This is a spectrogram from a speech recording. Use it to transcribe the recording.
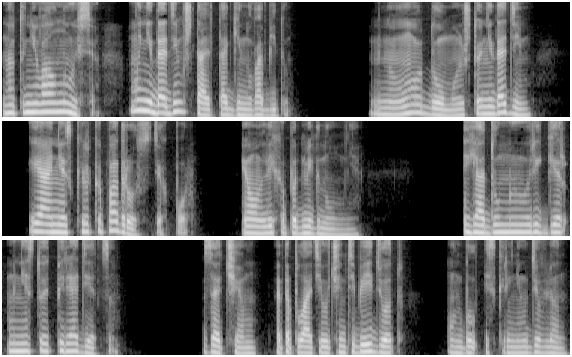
Но ты не волнуйся, мы не дадим шталь Тагину в обиду. Ну, думаю, что не дадим. Я несколько подрос с тех пор. И он лихо подмигнул мне. Я думаю, Риггер, мне стоит переодеться. Зачем? Это платье очень тебе идет. Он был искренне удивлен.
